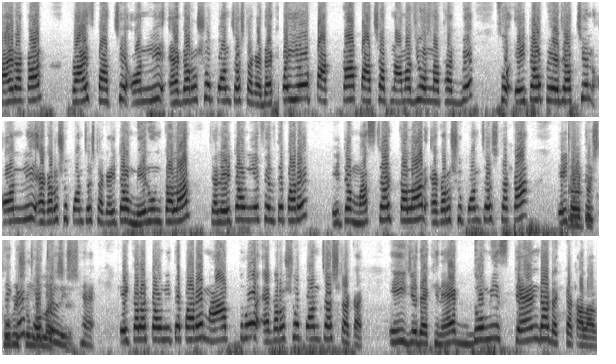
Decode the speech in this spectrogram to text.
নাইরা কাট প্রাইস পাচ্ছে অনলি এগারোশো পঞ্চাশ টাকায়। দেখ পাইয়েও পাক্কা পাঁচ হাত নামাজি ওড়না থাকবে। সো এইটাও পেয়ে যাচ্ছেন অনলি এগারোশো পঞ্চাশ টাকা। এটাও মেরুন কালার তাহলে এটাও নিয়ে ফেলতে পারে। এটা মাস্টার্ড কালার এগারোশো পঞ্চাশ টাকা। থেকে চৌচল্লিশ হ্যাঁ। এই কালারটাও নিতে পারে মাত্র এগারোশো পঞ্চাশ টাকায়। এই যে দেখেন একদমই স্ট্যান্ডার্ড একটা কালার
